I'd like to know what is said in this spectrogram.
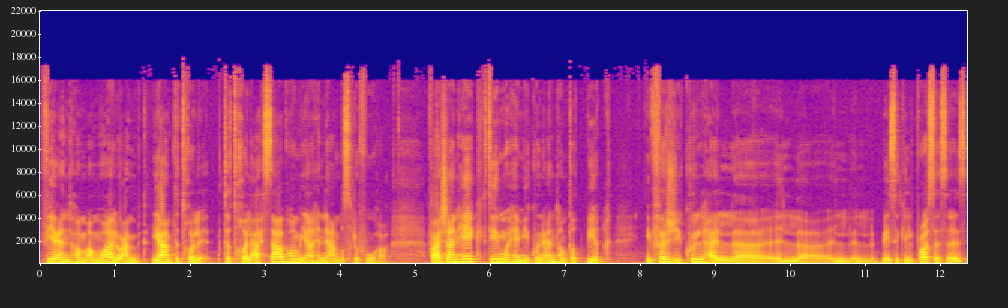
في عندهم أموال وعم يا عم تدخل تدخل على حسابهم يا هن عم بصرفوها. فعشان هيك كتير مهم يكون عندهم تطبيق يفرجي كل هال ال basic ال processes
